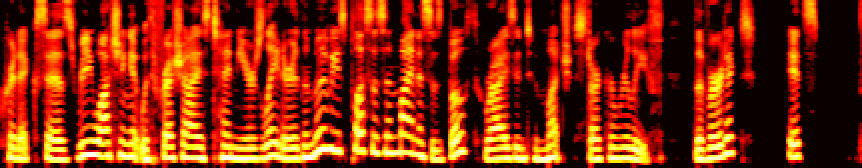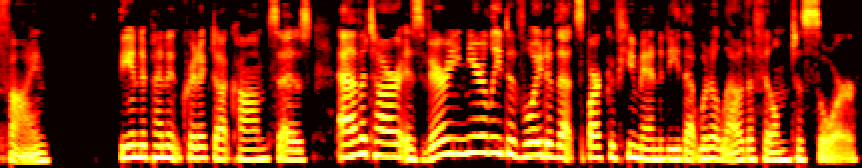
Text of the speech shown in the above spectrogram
critic says, rewatching it with fresh eyes 10 years later, the movie's pluses and minuses both rise into much starker relief. The verdict? It's fine. TheIndependentCritic.com says, Avatar is very nearly devoid of that spark of humanity that would allow the film to soar.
